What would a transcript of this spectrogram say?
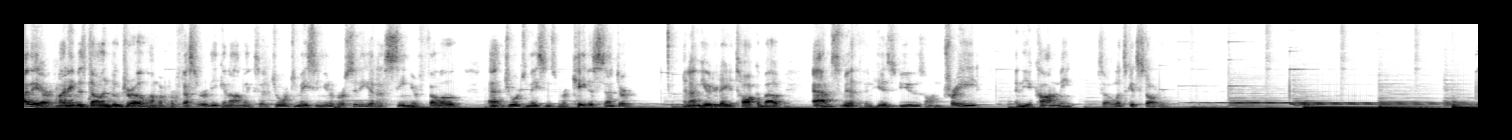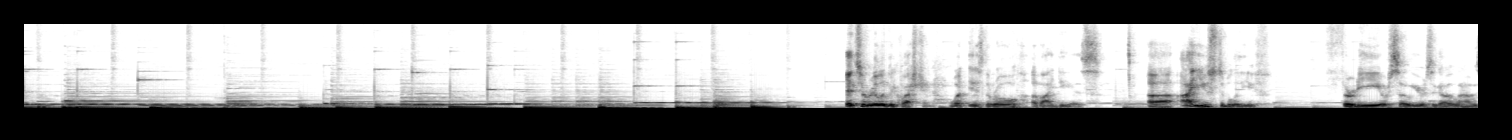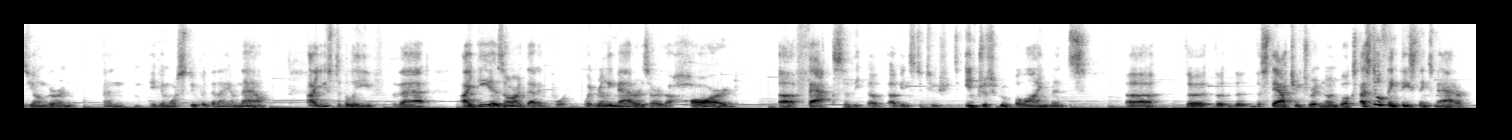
Hi there, my name is Don Boudreaux. I'm a professor of economics at George Mason University and a senior fellow at George Mason's Mercatus Center. And I'm here today to talk about Adam Smith and his views on trade and the economy. So let's get started. It's a really good question. What is the role of ideas? Uh, I used to believe 30 or so years ago when I was younger and, and even more stupid than I am now, I used to believe that ideas aren't that important. What really matters are the hard uh, facts of, the, of, of, institutions, interest group alignments, uh, the, the, the, the, statutes written on books. I still think these things matter,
